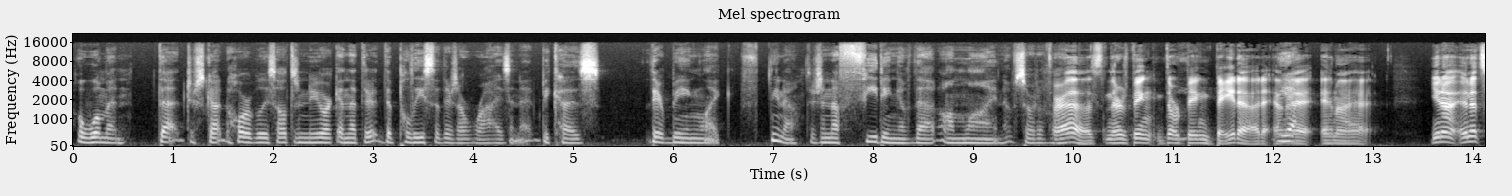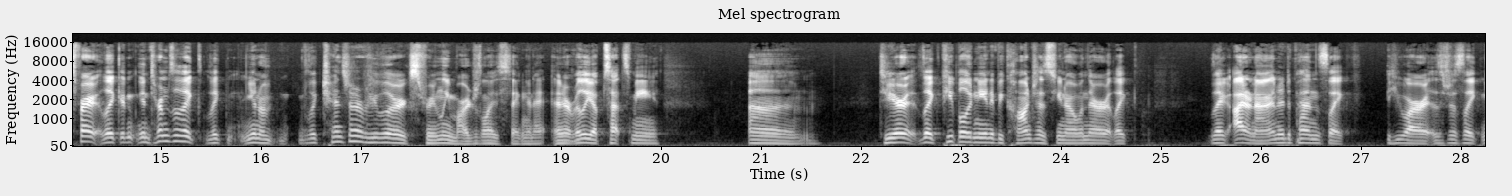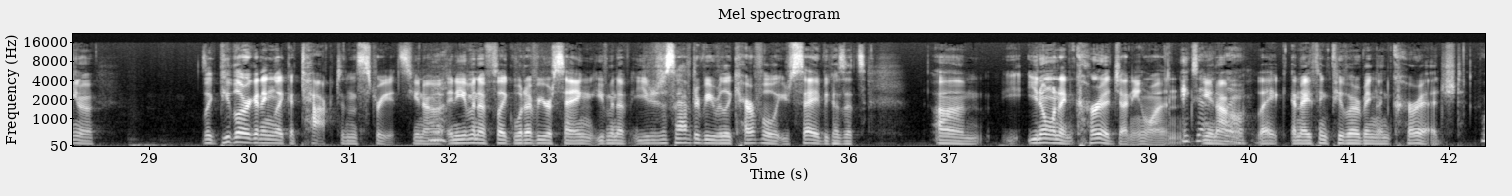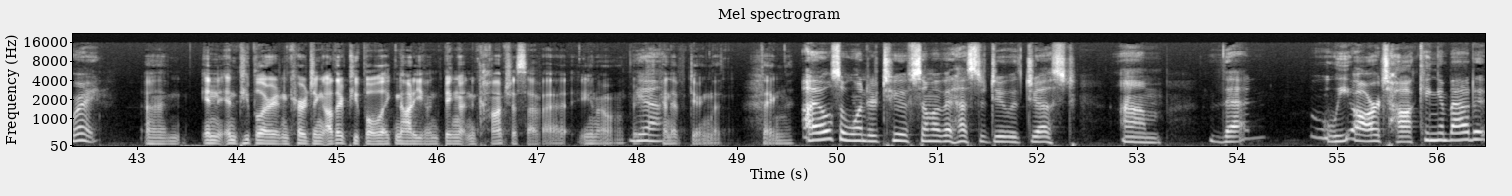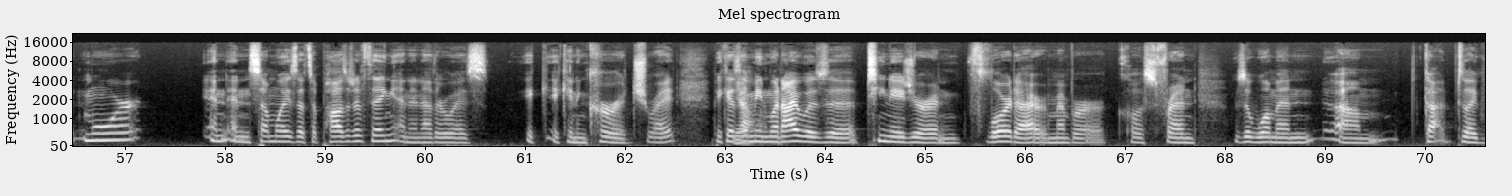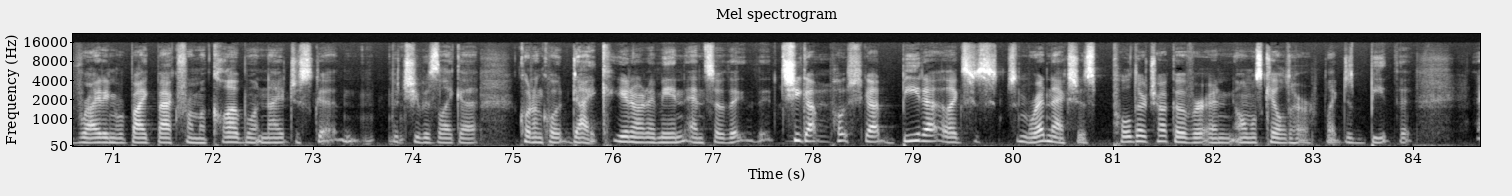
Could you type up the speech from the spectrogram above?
a woman that just got horribly assaulted in New York, and that the, the police said there's a rise in it because they're being like, you know, there's enough feeding of that online of sort of like, is, and there's being they're being baited, and Yeah. it, and I, you know, and it's very like in, in terms of like like you know like transgender people are extremely marginalized thing, and it and it really upsets me, um, to hear like people need to be conscious, you know, when they're like, like I don't know, and it depends like who you are. It's just like you know. Like people are getting like attacked in the streets, you know, and even if like whatever you're saying, even if you just have to be really careful what you say because it's, um, y- you don't want to encourage anyone, Exactly. you know, like and i think people are being encouraged right. um and and people are encouraging other people like not even being unconscious of it you know they're Yeah. kind of doing the thing I also wonder too if some of it has to do with just um, that we are talking about it more, and, and in some ways that's a positive thing, and in other ways it, it can encourage, right? Because I mean, when I was a teenager in Florida, I remember a close friend was a woman. Um, got like riding her bike back from a club one night just got, but she was like a quote unquote dyke you know what i mean and so the, the- she got po- she got beat up like s- some rednecks just pulled their truck over and almost killed her like just beat the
